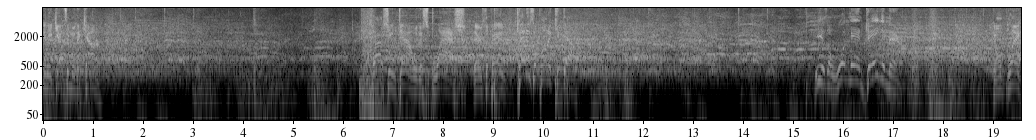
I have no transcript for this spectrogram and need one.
And he gets him with a counter. Crashing down with a splash. There's the pin. Can his opponent kick out? He is a one-man gang in there. Don't blink.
